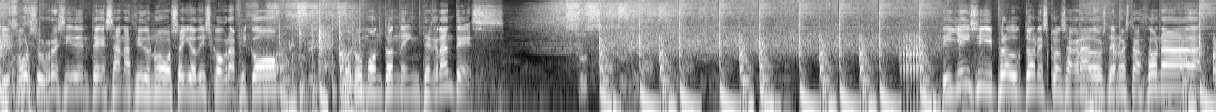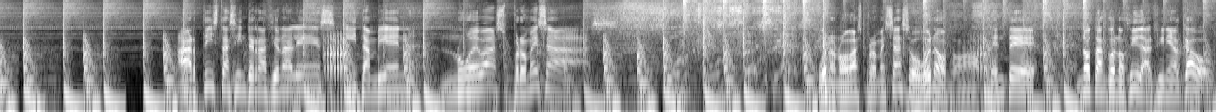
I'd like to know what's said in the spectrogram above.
y por sus residentes ha nacido un nuevo sello discográfico con un montón de integrantes. DJs y productores consagrados de nuestra zona, artistas internacionales y también nuevas promesas. Bueno, nuevas promesas o bueno, gente no tan conocida al fin y al cabo.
